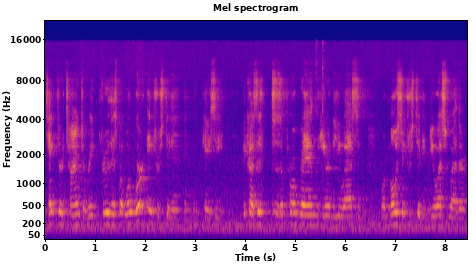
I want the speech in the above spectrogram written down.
take their time to read through this. But what we're interested in, Casey, because this, this is a program here in the U.S. and we're most interested in U.S. weather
